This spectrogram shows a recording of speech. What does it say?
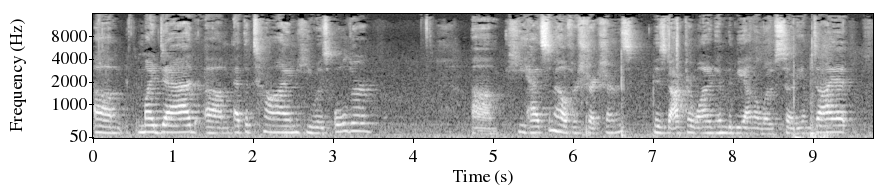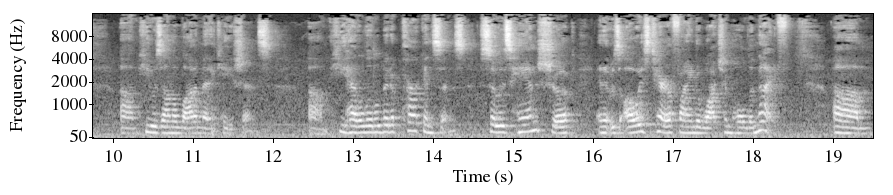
Um, my dad, um, at the time, he was older. Um, he had some health restrictions. His doctor wanted him to be on a low sodium diet. he was on a lot of medications. he had a little bit of Parkinson's, so his hands shook, and it was always terrifying to watch him hold a knife. Um,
